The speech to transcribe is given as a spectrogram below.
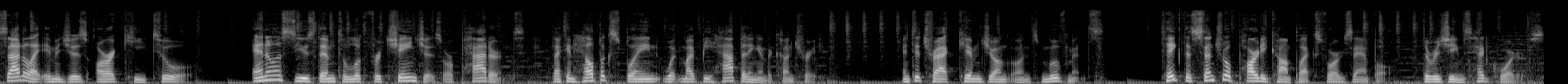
Satellite images are a key tool. Analysts use them to look for changes or patterns that can help explain what might be happening in the country and to track Kim Jong un's movements. Take the Central Party complex, for example, the regime's headquarters.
